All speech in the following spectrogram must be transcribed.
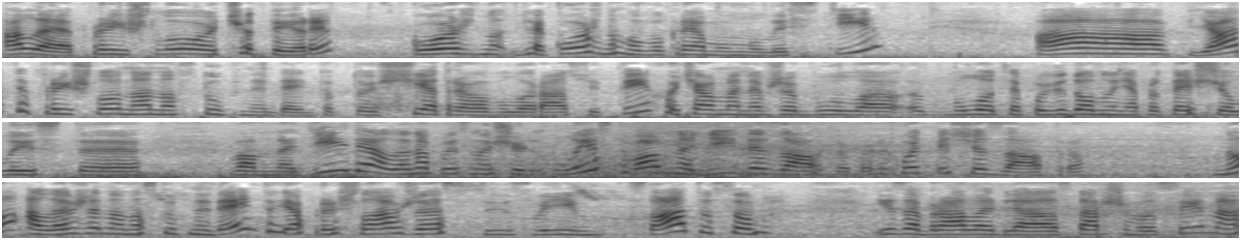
Але прийшло чотири кожно, для кожного в окремому листі, а п'яте прийшло на наступний день. Тобто ще треба було раз іти. Хоча в мене вже було, було це повідомлення про те, що лист е, вам надійде, але написано, що лист вам надійде завтра. Приходьте ще завтра. Ну, але вже на наступний день то я прийшла вже з своїм статусом і забрала для старшого сина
